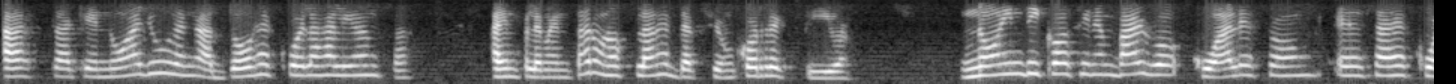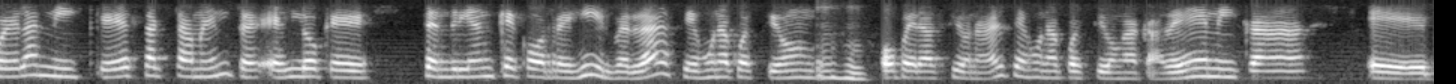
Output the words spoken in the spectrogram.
hasta que no ayuden a dos escuelas alianzas a implementar unos planes de acción correctiva. No indicó, sin embargo, cuáles son esas escuelas ni qué exactamente es lo que tendrían que corregir, ¿verdad? Si es una cuestión operacional, si es una cuestión académica, eh,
